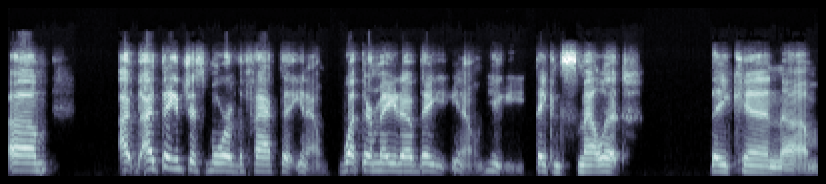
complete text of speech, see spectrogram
Um, I, I, think it's just more of the fact that you know what they're made of. They you know you, they can smell it, they can um,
